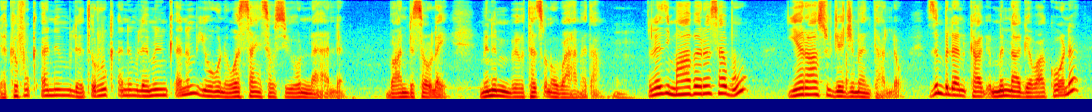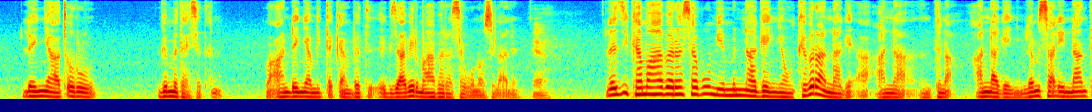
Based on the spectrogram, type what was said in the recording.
ለክፉ ቀንም ለጥሩ ቀንም ለምን ቀንም የሆነ ወሳኝ ሰው ሲሆን እናያለን። በአንድ ሰው ላይ ምንም ተጽዕኖ ባያመጣም። ስለዚህ ማህበረሰቡ የራሱ ጀጅመንት አለው። ዝም ብለን የምናገባ ከሆነ ለእኛ ጥሩ ግምት አይሰጠንም። አንደኛ የሚጠቀምበት እግዚአብሔር ማህበረሰቡ ነው ስላለን ስለዚህ ከማህበረሰቡም የምናገኘውን ክብር እንትና አናገኝም። ለምሳሌ እናንተ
